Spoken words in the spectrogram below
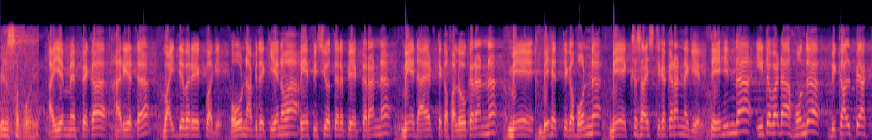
will support it. IMF එක හරියට වෛද්‍යවරයෙක් වගේ. ඔවුන් අපිට කියනවා මේ ෆිසිියෝතෙරපිය කරන්න මේ ඩයට් එක ෆලෝ කරන්න මේ බෙහෙත් ටික බොන්න මේ එක්සසයිස් ටික කරන්න කියලා. ඒ හින්දා ඊට වඩා හොඳ විකල්පයක්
